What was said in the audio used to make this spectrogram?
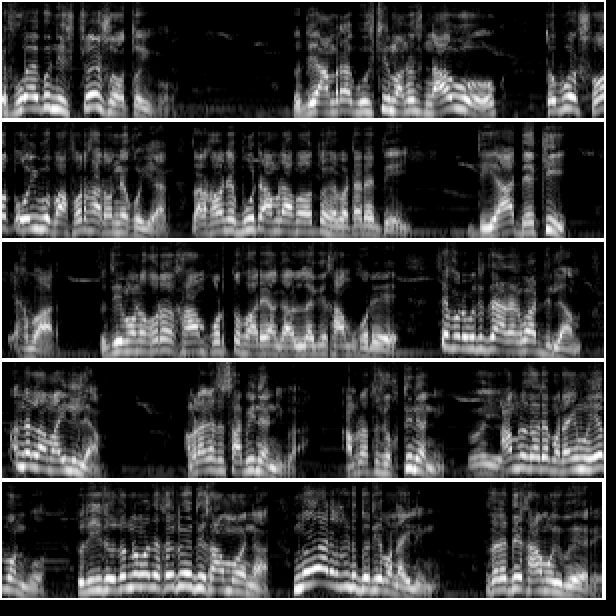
এ ফুয়াইগো নিশ্চয় সৎ হইব। যদি আমরা গোষ্ঠীর মানুষ নাও হোক তবুও সৎ হইব বাপর কারণে কইয়ার তার কারণে বুট আমরা আপাতত হেবাটারে দেই। দিয়া দেখি একবার যদি মনে করো কাম করতে পারে গাঁর লাগে কাম করে সে পরবর্তীতে আরেকবার দিলাম আমরা লামাই নিলাম। আমরা কাছে চাবি না নিবা আমরা তো শক্তি নানি। আমরা যারা বানাইমু হে বনবো। যদি এই দুজনের মাঝে কেউ যদি কাম হয় না নয় আর দরিয়া বানাই লিমু। যারা দিয়ে কাম হইব আরে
